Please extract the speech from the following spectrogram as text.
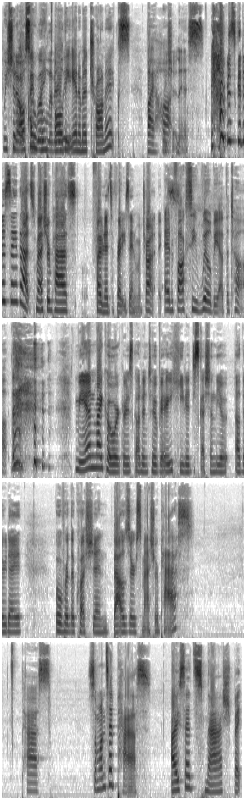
We should No, also rank all the animatronics by hotness, I was gonna say that Smasher Pass, Five Nights at Freddy's animatronics, and Foxy will be at the top. me and my coworkers got into a very heated discussion the other day over the question Bowser Smasher Pass. Pass. Someone said pass. I said smash, but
